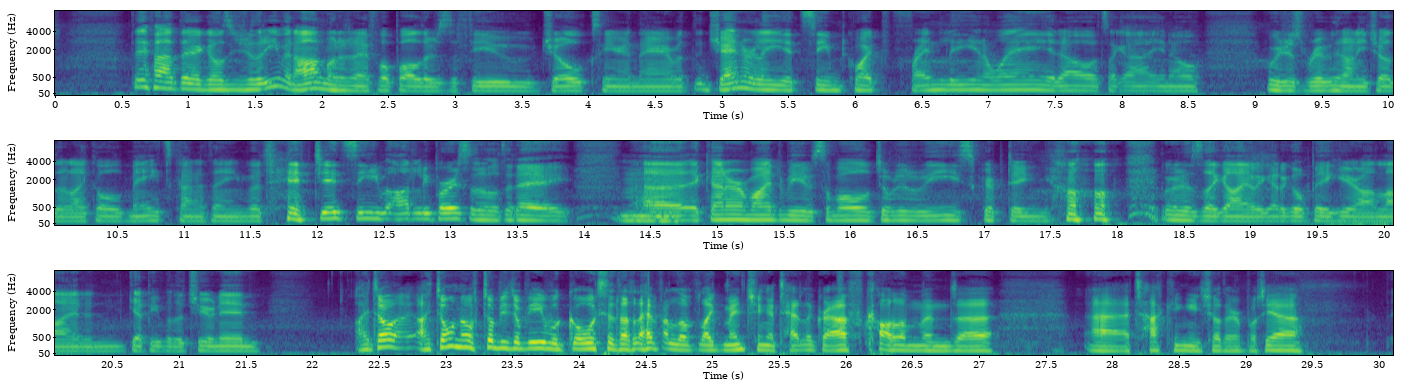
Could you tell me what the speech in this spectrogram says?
they've had their goes at each other. Even on Monday Night Football, there's a few jokes here and there, but generally it seemed quite friendly in a way. You know, it's like ah, you know, we're just ribbing on each other like old mates kind of thing. But it did seem oddly personal today. Mm. Uh, it kind of reminded me of some old WWE scripting, where it's like, oh, we got to go big here online and get people to tune in. I don't I don't know if WWE would go to the level of like mentioning a telegraph column and uh, uh, attacking each other, but yeah.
